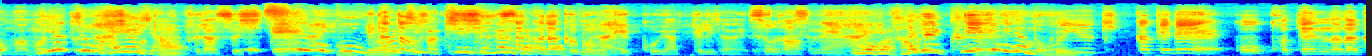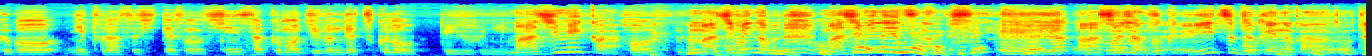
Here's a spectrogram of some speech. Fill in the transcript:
を守るという仕事にプラスして枝太郎さん新作落語も結構やってるじゃないですか。そうですねもはいうほら早い食い気味だもんこういうきっかけでこう古典の落語にプラスしてその新作も自分で作ろうっていうふうに。真面目かはい真面目の真面目なやつなんですねええいやあそうなんですよいつボケんのかなと思って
